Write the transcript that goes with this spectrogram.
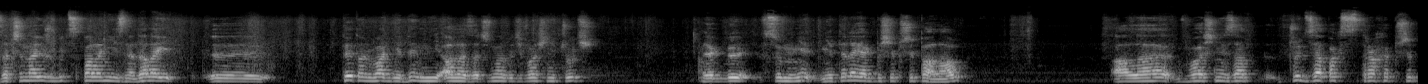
zaczyna już być spalenizna. Dalej yy, tytoń ładnie dymi, ale zaczyna być właśnie czuć jakby w sumie nie, nie tyle jakby się przypalał, ale właśnie za, czuć zapach z trochę, przy,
